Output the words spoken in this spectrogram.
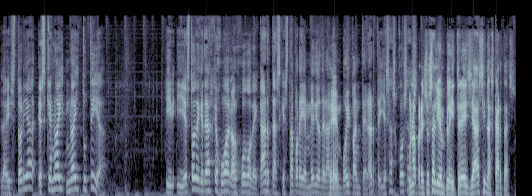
la historia es que no hay, no hay tu tía. Y, y esto de que tengas que jugar al juego de cartas que está por ahí en medio de la Sí. Game Boy para enterarte y esas cosas. Bueno, pero eso salió en Play 3 ya sin las cartas.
